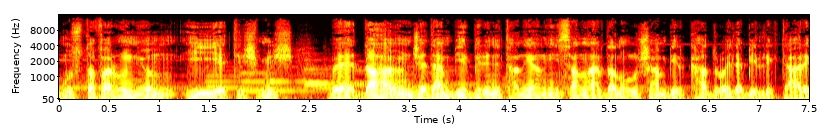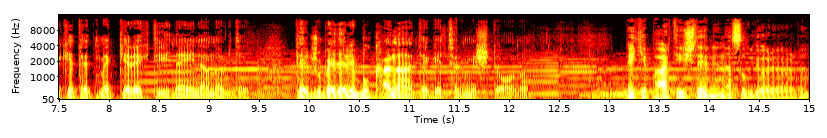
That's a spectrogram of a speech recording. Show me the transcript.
Mustafa Runyun iyi yetişmiş ve daha önceden birbirini tanıyan insanlardan oluşan bir kadro ile birlikte hareket etmek gerektiğine inanırdı. Tecrübeleri bu kanaate getirmişti onu. Peki parti işlerini nasıl görüyordu?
